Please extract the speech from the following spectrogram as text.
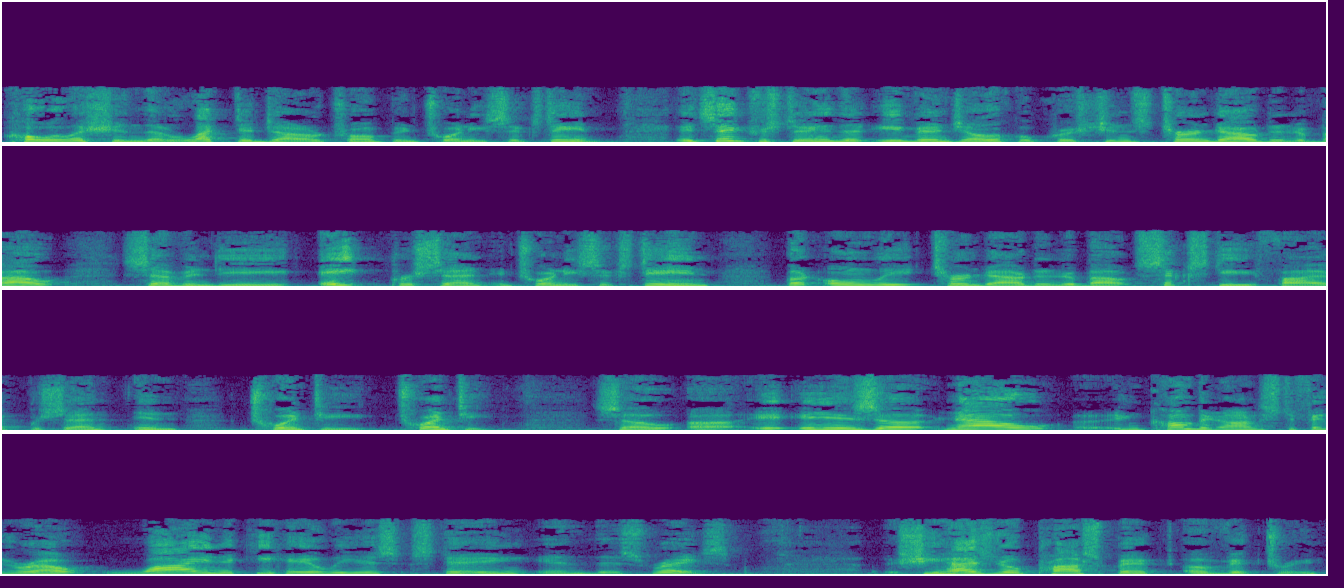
coalition that elected Donald Trump in 2016. It's interesting that evangelical Christians turned out at about 78% in 2016, but only turned out at about 65% in 2020. So uh, it, it is uh, now incumbent on us to figure out why Nikki Haley is staying in this race. She has no prospect of victory.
